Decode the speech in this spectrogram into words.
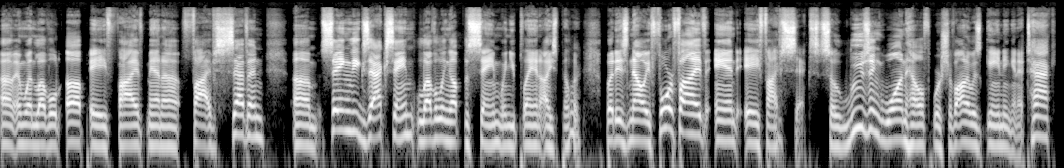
um, and when leveled up, a five mana five seven. Um, saying the exact same, leveling up the same when you play an Ice Pillar, but is now a four five and a five six. So losing one health where Shyvana was gaining an attack.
